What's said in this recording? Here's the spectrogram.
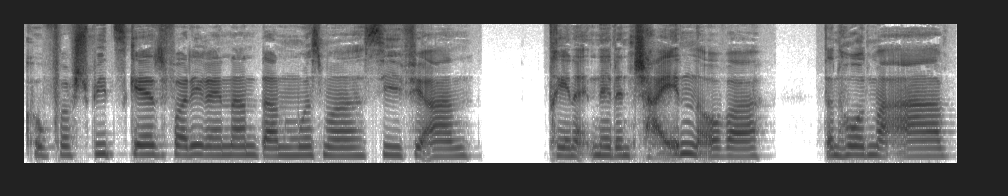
Kopf auf Spitz geht vor die Rennen, dann muss man sie für einen Trainer nicht entscheiden, aber dann holt man auch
